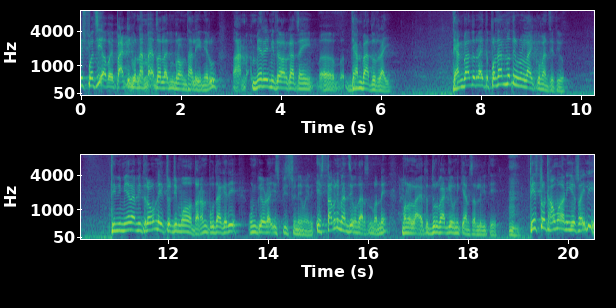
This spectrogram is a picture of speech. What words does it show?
त्यसपछि अब पार्टीको नाममा जसलाई पनि बनाउन थाले यिनीहरू मेरै मित्र अर्का चाहिँ ध्यानबहादुर राई। ध्यानबहादुर राई त प्रधानमन्त्री हुन लायकको मान्छे थियो। तिनी मेरा मित्र हुन् एकचोटि म धरान पुग्दाखेरि उनको एउटा स्पिच सुने मैले। यस्ता पनि मान्छे हुँदो रहेछन् भन्ने मलाई लागेको थियो। दुर्भाग्य उनी क्यान्सरले बिते। त्यस्तो ठाउँमा अनि यो शैली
